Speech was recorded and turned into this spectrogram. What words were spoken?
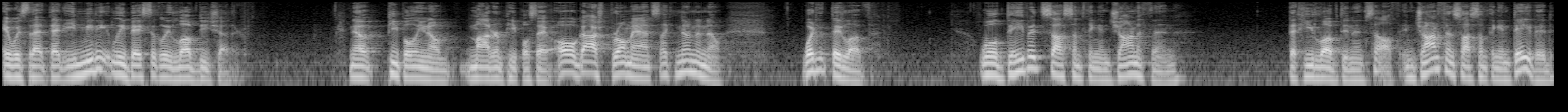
it was that, that immediately basically loved each other. Now, people, you know, modern people say, oh gosh, bromance. Like, no, no, no. What did they love? Well, David saw something in Jonathan that he loved in himself. And Jonathan saw something in David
